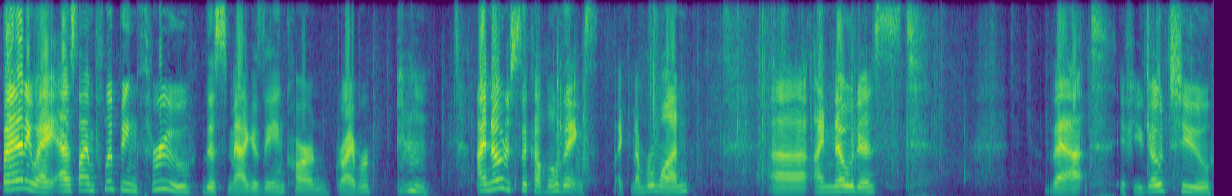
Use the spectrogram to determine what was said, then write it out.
But anyway, as I'm flipping through this magazine, Car and Driver, I noticed a couple of things. Like number one, uh, I noticed that if you go to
